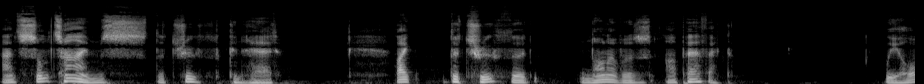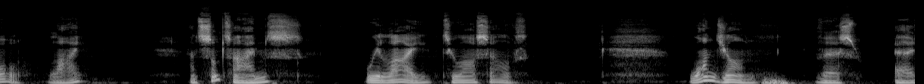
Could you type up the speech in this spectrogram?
and sometimes the truth can hurt. Like the truth that none of us are perfect. We all lie, and sometimes we lie to ourselves. 1 John verse uh,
